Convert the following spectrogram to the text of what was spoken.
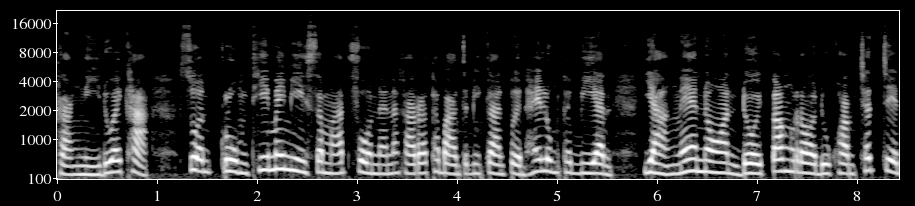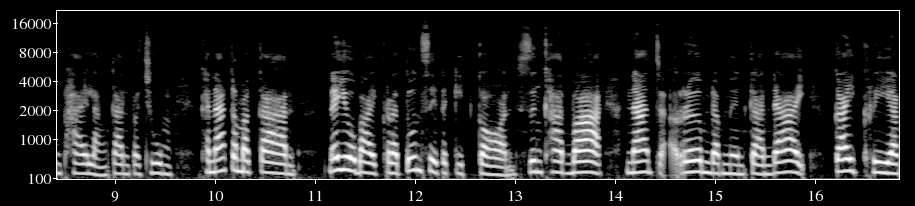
ครั้งนี้ด้วยค่ะ ส่วนกลุ่มที่ไม่มีสมาร์ทโฟนนั้นนะคะ รัฐบาลจะมีการเปิดให้ลงทะเบียน อย่างแน่นอนโดยต้องรอดูความชัดเจนภายหลังการประชุม คณะกรรมการนโยบายกระตุ้นเศรษฐกิจก่อน ซึ่งคาดว่าน่าจะเริ่มดำเนินการได้ใกล้เคียง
